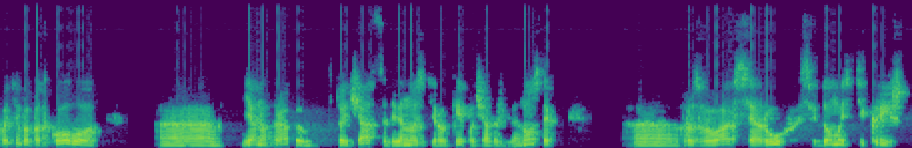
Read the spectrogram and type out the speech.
Потім випадково я натрапив в той час, це 90-ті роки, початок 90-х, е, розвивався рух свідомості Кришни.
